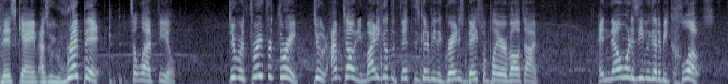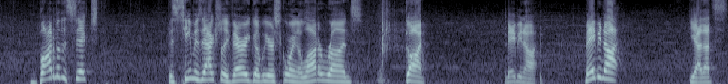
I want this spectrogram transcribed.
this game as we rip it to left field. Dude, we're three for three. Dude, I'm telling you, Mighty Goat the Fifth is going to be the greatest baseball player of all time. And no one is even going to be close. Bottom of the sixth. This team is actually very good. We are scoring a lot of runs. Gone. Maybe not. Maybe not. Yeah, that's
